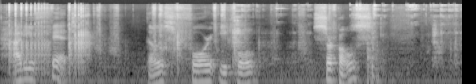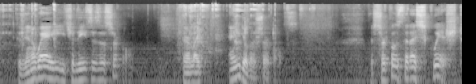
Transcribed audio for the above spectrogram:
how do you fit those four equal circles? Because in a way, each of these is a circle. They're like angular circles. The circles that I squished,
